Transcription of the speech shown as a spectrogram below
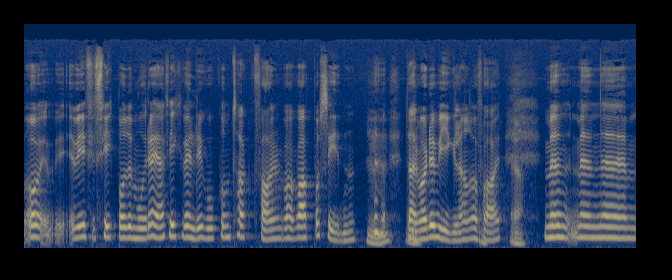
og, vi fikk, både mor og jeg fikk veldig god kontakt. Far var, var på siden. Mm. Der var det Vigeland og far. Ja. Ja. Men, men uh,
